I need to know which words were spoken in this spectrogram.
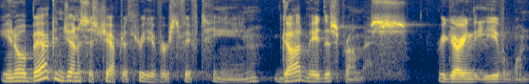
You know, back in Genesis chapter 3, verse 15, God made this promise regarding the evil one.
